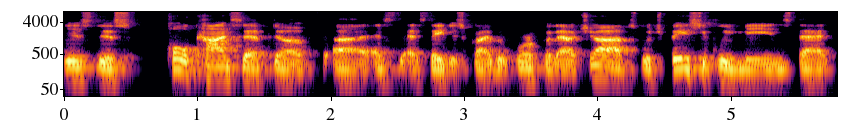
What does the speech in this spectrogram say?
is this whole concept of uh, as, as they describe it work without jobs which basically means that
